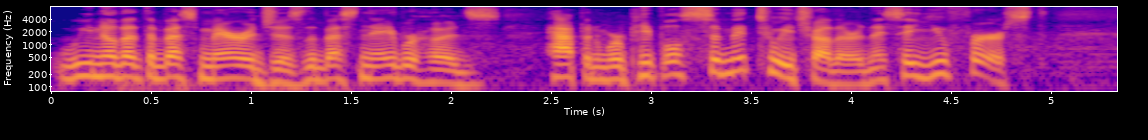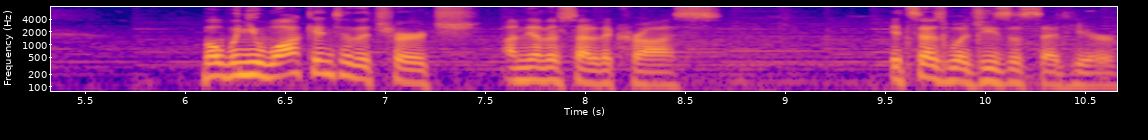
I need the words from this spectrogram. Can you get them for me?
We know that the best marriages, the best neighborhoods happen where people submit to each other and they say, You first. But when you walk into the church on the other side of the cross, it says what Jesus said here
